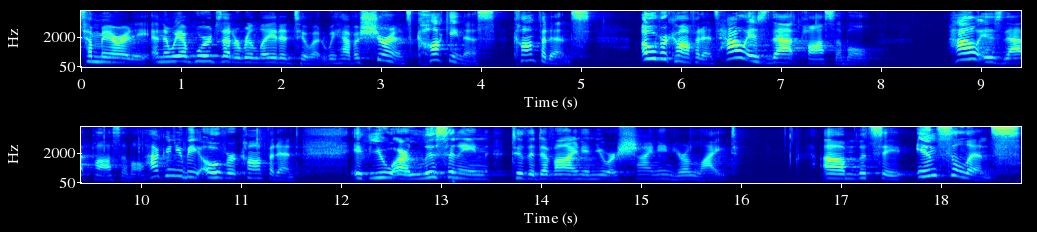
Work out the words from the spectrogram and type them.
temerity. And then we have words that are related to it. We have assurance, cockiness, confidence, overconfidence. How is that possible? How is that possible? How can you be overconfident if you are listening to the divine and you are shining your light? Um, let's see, insolence,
